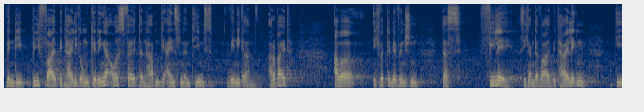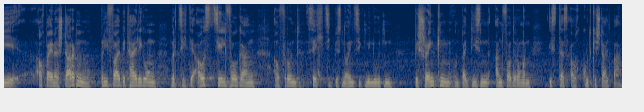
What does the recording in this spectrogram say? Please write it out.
Wenn die Briefwahlbeteiligung geringer ausfällt, dann haben die einzelnen Teams weniger Arbeit. Aber ich würde mir wünschen, dass viele sich an der Wahl beteiligen. Die, auch bei einer starken Briefwahlbeteiligung wird sich der Auszählvorgang auf rund 60 bis 90 Minuten beschränken. Und bei diesen Anforderungen ist das auch gut gestaltbar.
